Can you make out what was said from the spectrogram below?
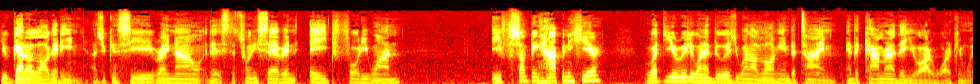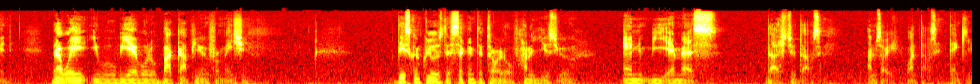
you gotta log it in. As you can see right now, it is the 27 841 if something happened here what you really want to do is you want to log in the time and the camera that you are working with. That way you will be able to back up your information. This concludes the second tutorial of how to use your NVMS-2000 I'm sorry 1000 thank you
